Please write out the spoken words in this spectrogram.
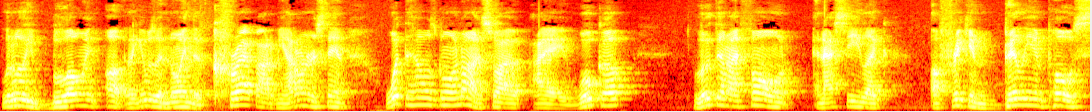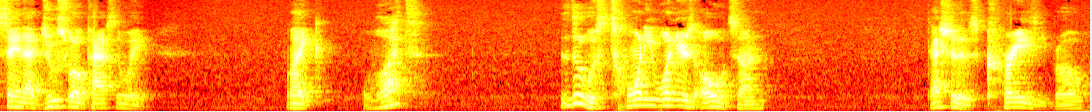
Literally blowing up. Like, it was annoying the crap out of me. I don't understand what the hell is going on. So I, I woke up, looked at my phone, and I see like a freaking billion posts saying that Juice WRLD passed away. Like, what? This dude was 21 years old, son. That shit is crazy, bro.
